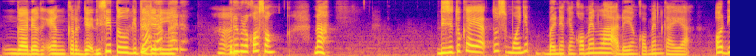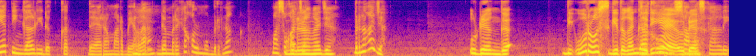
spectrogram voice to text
Nggak ada yang kerja di situ gitu Gak ada, jadinya. gak ada. Bener-bener kosong. Nah, di situ kayak tuh semuanya banyak yang komen lah, ada yang komen kayak, oh dia tinggal di deket daerah Marbella Hmm. dan mereka kalau mau berenang masuk aja, Berenang aja. berenang aja. Udah nggak diurus gitu kan? Gak jadi kayak sama udah sekali.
